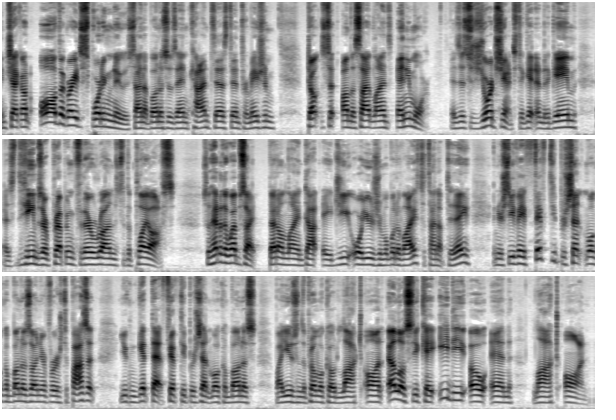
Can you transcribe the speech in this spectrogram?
and check out all the great sporting news, sign up bonuses, and contest information. Don't sit on the sidelines anymore, as this is your chance to get into the game as teams are prepping for their runs to the playoffs. So head to the website, betonline.ag, or use your mobile device to sign up today and receive a 50% welcome bonus on your first deposit. You can get that 50% welcome bonus by using the promo code LOCKED ON, L O C K E D O N, LOCKED ON.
